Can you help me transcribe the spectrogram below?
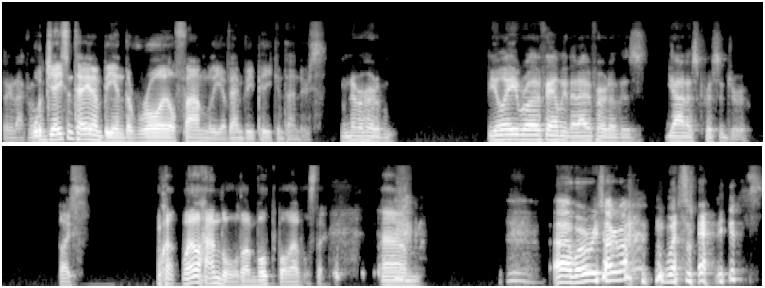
They're not going to. Jayson Tatum be in the royal family of MVP contenders? I've never heard of him. The only royal family that I've heard of is Giannis, Khris, and Jrue. Nice. Well, well handled on multiple levels there. Um, Uh, what were we talking about? Wes Matthews.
